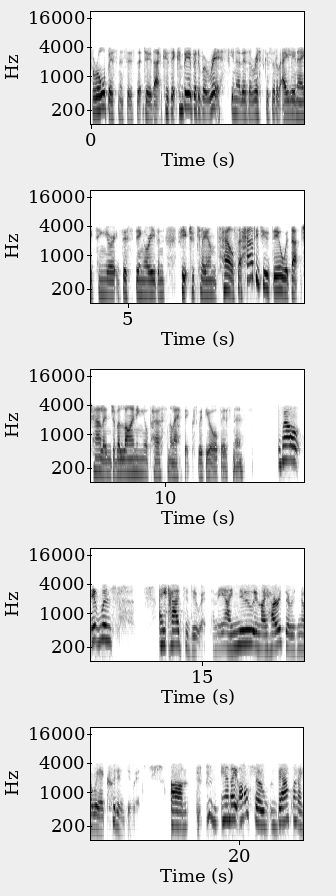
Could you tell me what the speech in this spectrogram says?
for all businesses that do that because it can be a bit of a risk. You know, there's a risk of sort of alienating your existing or even future clientele. So, how did you deal with that challenge of aligning your personal ethics with your business? Well, it was I had to do it. I mean, I knew in my heart there was no way I couldn't do it. Um, and I also, back when I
